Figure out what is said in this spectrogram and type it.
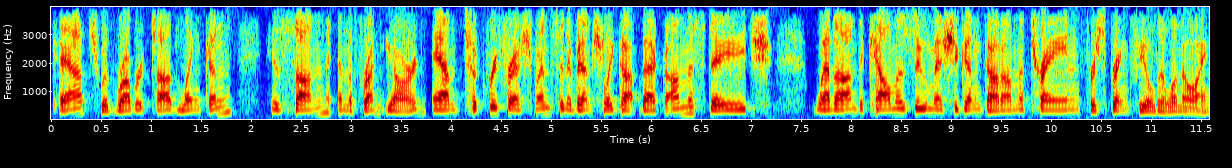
catch with Robert Todd Lincoln, his son, in the front yard, and took refreshments and eventually got back on the stage went on to Kalamazoo, Michigan, got on the train for Springfield, Illinois.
